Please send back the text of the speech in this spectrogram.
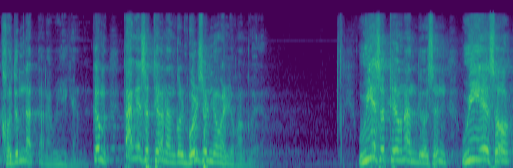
거듭났다라고 얘기하는 거예요. 그럼 땅에서 태어난 걸 뭘 설명하려고 한 거예요? 위에서 태어난 것은 위에서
